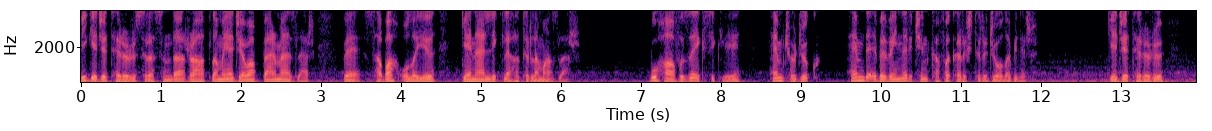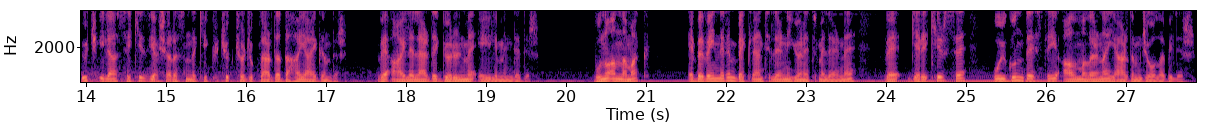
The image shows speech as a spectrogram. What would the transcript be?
bir gece terörü sırasında rahatlamaya cevap vermezler ve sabah olayı genellikle hatırlamazlar. Bu hafıza eksikliği hem çocuk hem de ebeveynler için kafa karıştırıcı olabilir. Gece terörü 3 ila 8 yaş arasındaki küçük çocuklarda daha yaygındır ve ailelerde görülme eğilimindedir. Bunu anlamak, ebeveynlerin beklentilerini yönetmelerine ve gerekirse uygun desteği almalarına yardımcı olabilir.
